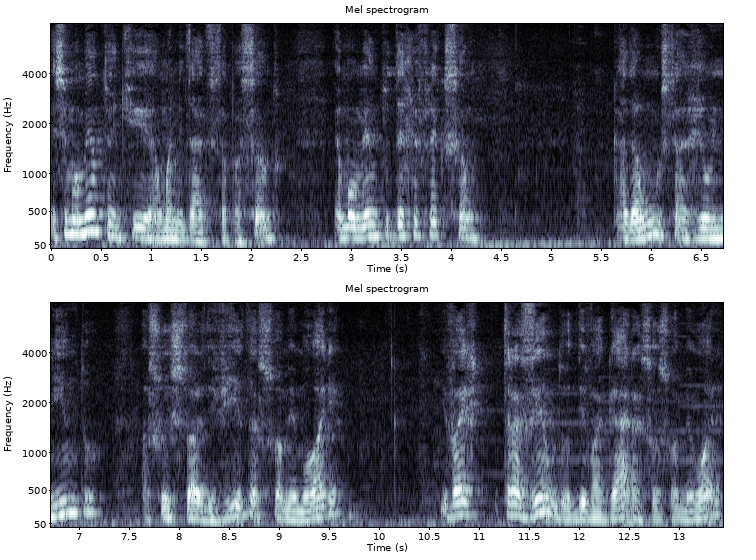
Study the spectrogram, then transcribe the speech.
Esse momento em que a humanidade está passando é um momento de reflexão. Cada um está reunindo a sua história de vida, a sua memória, e vai trazendo devagar essa sua memória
